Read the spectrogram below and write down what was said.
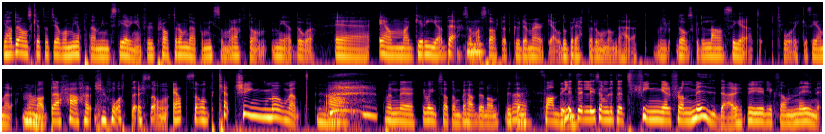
Jag hade önskat att jag var med på den investeringen för vi pratade om det här på midsommarafton med då eh, Emma Grede som Mm. har startat Good America och då berättade hon om det här att de skulle lansera typ två veckor senare. Mm. Jag bara, det här låter som ett sånt catching moment. Mm. Ja. Men eh, det var inte så att de behövde någon liten, Nej. Funding. lite, liksom litet finger från mig där. Det är liksom nej nej.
